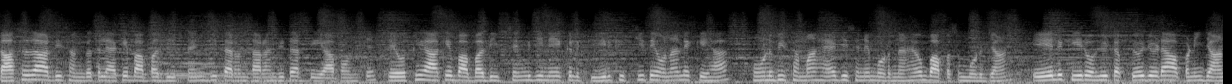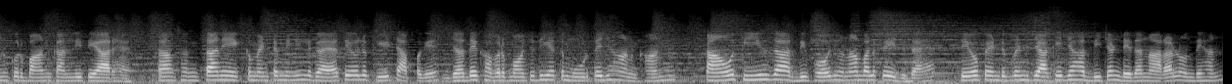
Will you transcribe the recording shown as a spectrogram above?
10000 ਦੀ ਸੰਗਤ ਲੈ ਕੇ ਬਾਬਾ ਦੀਪ ਸਿੰਘ ਜੀ ਤਰਨਤਾਰਨ ਦੀ ਧਰਤੀ ਆ ਪਹੁੰਚੇ ਤੇ ਉੱਥੇ ਆ ਕੇ ਬਾਬਾ ਦੀਪ ਸਿੰਘ ਜੀ ਨੇ ਇੱਕ ਲਕੀਰ ਖਿੱਚੀ ਤੇ ਉਹਨਾਂ ਨੇ ਕਿਹਾ, ਹੁਣ ਵੀ ਸਮਾਂ ਹੈ, ਜਿਸ ਨੇ ਮੁੜਨਾ ਹੈ, ਉਹ ਵਾਪਸ ਮੁੜ ਜਾਣ। ਇਹ ਲਕੀਰ ਉਹੀ ਟੱਪਿਓ ਜਿਹੜਾ ਆਪਣੀ ਜਾਨ ਕੁਰਬਾਨ ਕਰਨ ਲਈ ਤਿਆਰ ਹੈ। ਤਾਂ ਸੰਗਤਾਂ ਨੇ 1 ਮਿੰਟ ਵੀ ਨਹੀਂ ਲਗਾਇਆ ਤੇ ਉਹ ਲਕੀਰ ਟੱਪ ਗਏ। ਜਦ ਇਹ ਖਬਰ ਪਹੁੰਚਦੀ ਹੈ ਤਮੂਰ ਤੇ ਜਹਾਨ ਖਾਨ ਨੂੰ ਤਾਂ ਉਹ 30000 ਦੀ ਫੌਜ ਉਹਨਾਂ ਵੱਲ ਭੇਜਦਾ ਹੈ ਤੇ ਉਹ ਪਿੰਡ-ਪਿੰਡ ਜਾ ਕੇ ਜਹਾਦੀ ਝੰਡੇ ਦਾ ਨਾਰਾ ਲਾਉਂਦੇ ਹਨ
